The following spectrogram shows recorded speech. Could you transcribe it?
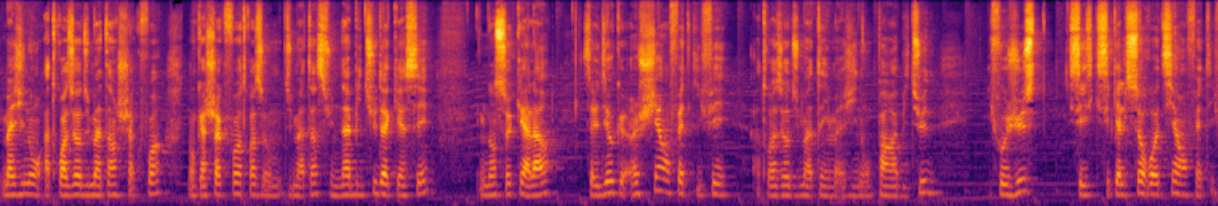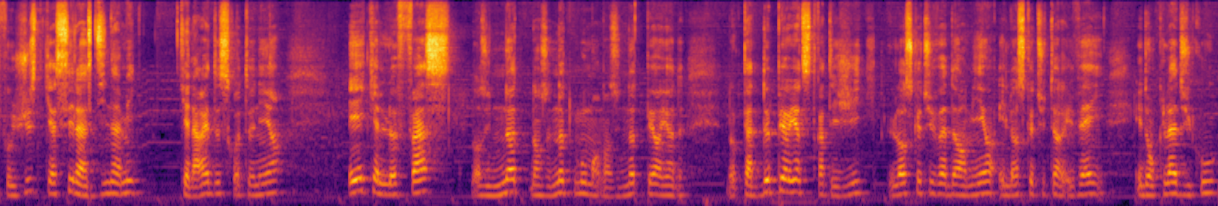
imaginons, à 3h du matin chaque fois. Donc à chaque fois à 3h du matin, c'est une habitude à casser. dans ce cas-là, ça veut dire qu'un chien, en fait, qui fait à 3h du matin, imaginons, par habitude, il faut juste c'est qu'elle se retient en fait. Il faut juste casser la dynamique, qu'elle arrête de se retenir et qu'elle le fasse dans, une autre, un autre moment, dans une autre période. Donc tu as deux périodes stratégiques, lorsque tu vas dormir et lorsque tu te réveilles. Et donc là, du coup,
